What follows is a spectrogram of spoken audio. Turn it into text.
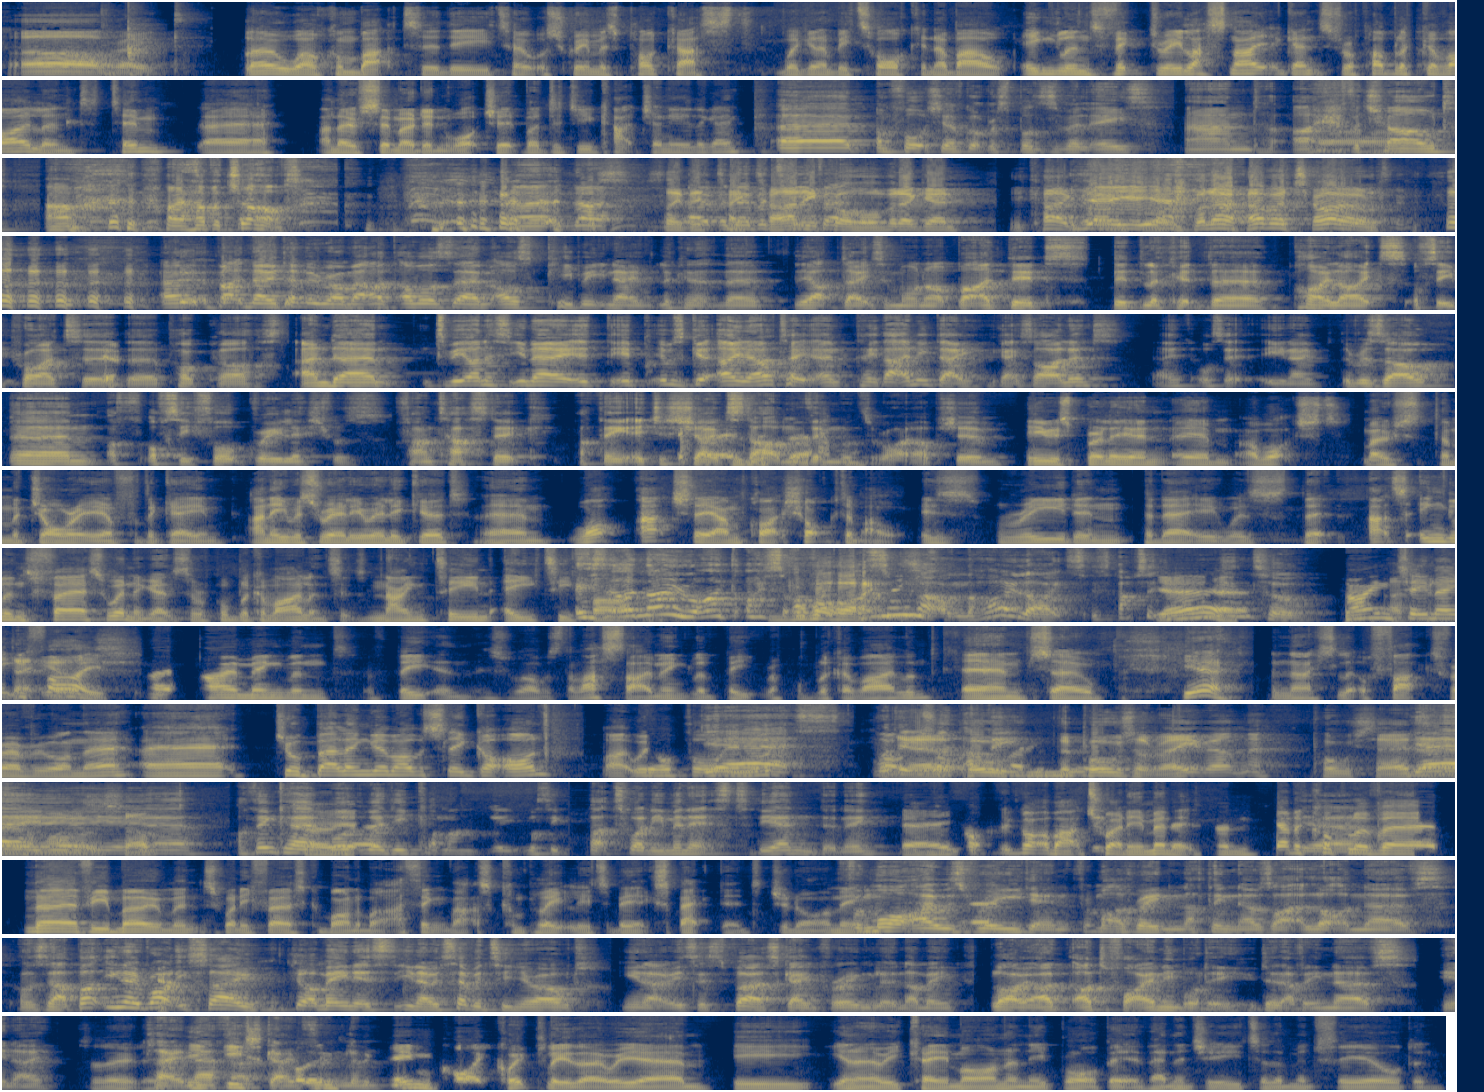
All right. Hello, welcome back to the Total Screamers podcast. We're going to be talking about England's victory last night against Republic of Ireland. Tim, uh, I know Simo didn't watch it, but did you catch any of the game? Um, unfortunately, I've got responsibilities, and I have a Oh. child. Um, I have a child. uh, no, It's like the uh, no, but to be Titanic all over again. You can't get Yeah, yeah, yeah. But I have a child. uh, but no, don't be wrong. I, I was um, I was keeping you know looking at the the updates and whatnot, but I did did look at the highlights obviously prior to the podcast. And um, to be honest, you know, it, it, it was good. I know, I'll take um, take that any day against Ireland. Was it you know the result? Um, obviously, thought Grealish was fantastic. I think it just showed starting with him was the right option. He was brilliant. Um, I watched most, the majority of the game, and he was really, really good. Um, what actually I'm quite shocked about is reading today was that that's England's first win against the Republic of Ireland since 1985. It's, I know. I, I, I, I saw that on the highlights. It's absolutely Yeah. mental. 1985, first time England have beaten. This well, was the last time England beat Republic of Ireland. Um, so yeah, a nice little fact for everyone there. Uh, Jude Bellingham obviously got on like we all thought Yes. What yeah, the, did poll, you think? the polls are right, aren't they? Paul said Yeah, it. I'm yeah, yeah, yeah. I think uh, So, what, yeah. when he come on? Was it about twenty minutes to the end? Didn't he? he. Yeah, he got, he got about 20 minutes and he had a couple of uh, nervy moments when he first come on, but I think that's completely to be expected. Do you know what I mean? From what I was reading, from what I was reading, I think there was like a lot of nerves on that. But you know, rightly so. Do you know what I mean? It's you know, seventeen year old. You know, it's his first game for England. I mean, like I'd, I'd defy anybody who didn't have any nerves. You know, Absolutely. playing he, he first game for England. game quite quickly though. He um he you know he came on and he brought a bit of energy to the midfield and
